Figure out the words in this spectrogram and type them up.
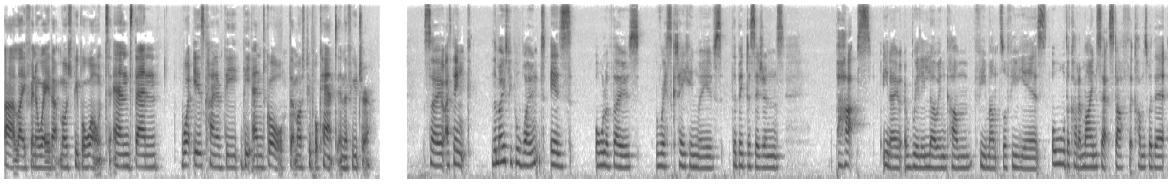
uh, life in a way that most people won't? And then, what is kind of the the end goal that most people can't in the future? So, I think the most people won't is all of those risk taking moves, the big decisions, perhaps, you know, a really low income few months or few years, all the kind of mindset stuff that comes with it,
